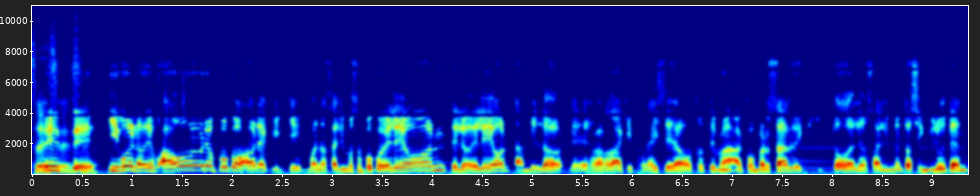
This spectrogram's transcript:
Sí, sí, Este, sí. Y bueno, de- ahora un poco, ahora que, que, bueno salimos un poco de León, de lo de León, también lo, es verdad que por ahí se da otro tema a conversar, de que todos los alimentos sin gluten,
